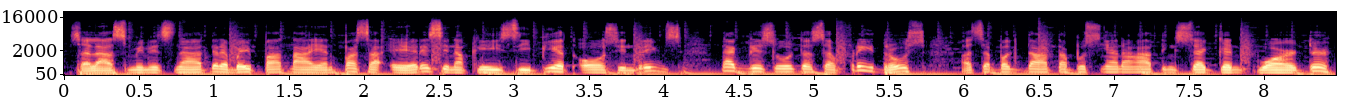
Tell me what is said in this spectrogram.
Sa last minutes natin abay patayan pa sa ere sina KCP at Austin Reeves, nagresulta sa free throws at sa pagtatapos nga ng ating second quarter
